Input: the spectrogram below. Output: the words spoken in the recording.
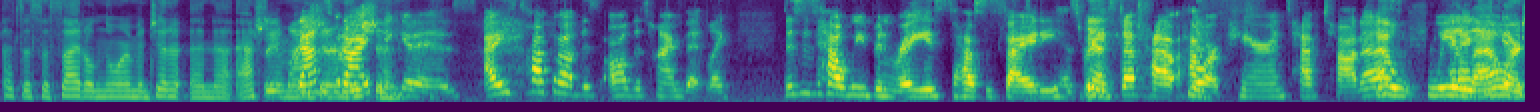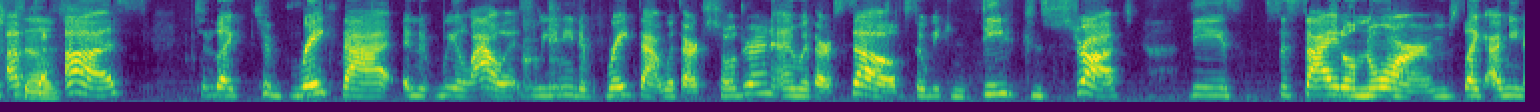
that's a societal norm, and, gen- and uh, Ashley and my That's what I think it is. I talk about this all the time that like this is how we've been raised, how society has raised Yes. us, how how Yes. our parents have taught us. How we And I allow think it's ourselves. up to us to like to break that and we allow it so we need to break that with our children and with ourselves so we can deconstruct these societal norms like i mean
